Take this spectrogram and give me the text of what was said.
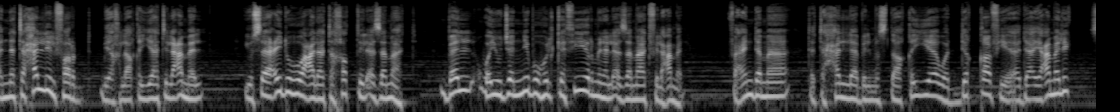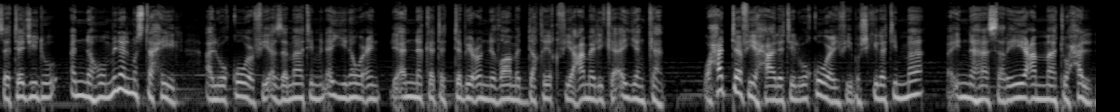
أن تحلي الفرد بأخلاقيات العمل يساعده على تخطي الأزمات بل ويجنبه الكثير من الأزمات في العمل. فعندما تتحلى بالمصداقية والدقة في أداء عملك ستجد أنه من المستحيل الوقوع في أزمات من أي نوع لأنك تتبع النظام الدقيق في عملك ايا كان. وحتى في حالة الوقوع في مشكلة ما فإنها سريعا ما تحل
